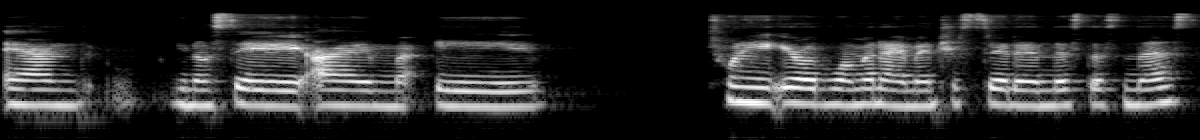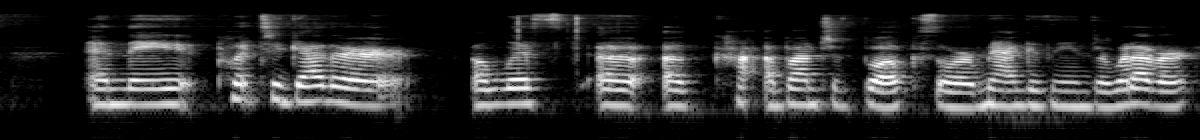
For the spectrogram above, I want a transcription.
and, you know, say I'm a 28 year old woman, I'm interested in this, this, and this. And they put together a list, a, a, a bunch of books or magazines or whatever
